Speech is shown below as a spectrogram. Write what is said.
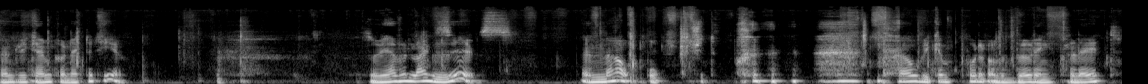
And we can connect it here. So we have it like this. And now, oh shit. now we can put it on the building plate.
